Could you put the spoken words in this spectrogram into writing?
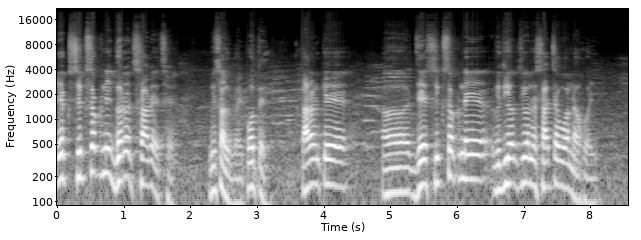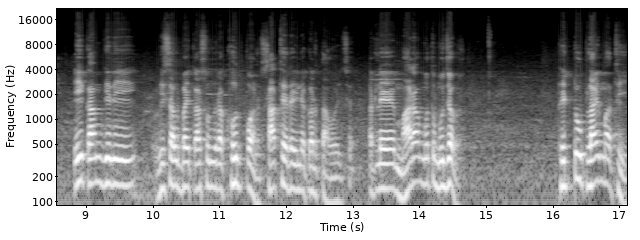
એક શિક્ષકની ગરજ સારે છે વિશાલભાઈ પોતે. કારણ કે જે શિક્ષકને વિદ્યાર્થીઓને સાચવવાના હોય એ કામગીરી વિશાલભાઈ કાસુંદ્રા ખુદ પણ સાથે રહીને કરતા હોય છે. એટલે મારા મત મુજબ, ફિટ ટુ ફ્લાયમાંથી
